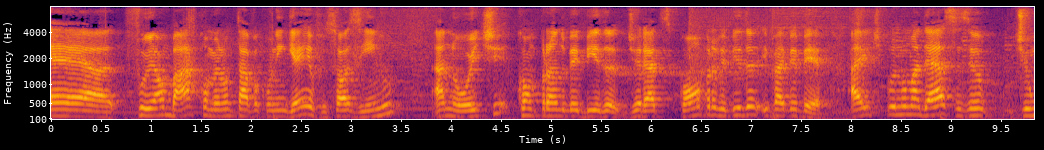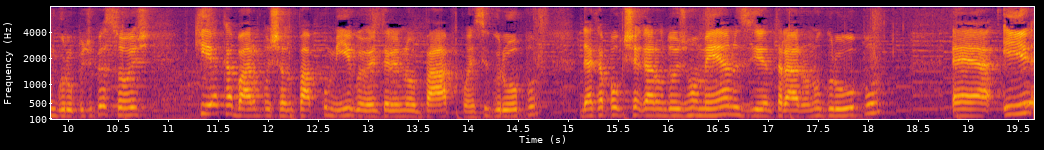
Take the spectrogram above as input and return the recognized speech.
é, fui a um bar, como eu não tava com ninguém, eu fui sozinho, à noite, comprando bebida, direto, compra bebida e vai beber. Aí, tipo, numa dessas, eu tinha um grupo de pessoas que acabaram puxando papo comigo, eu entrei no papo com esse grupo. Daqui a pouco chegaram dois romenos e entraram no grupo. É, e,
